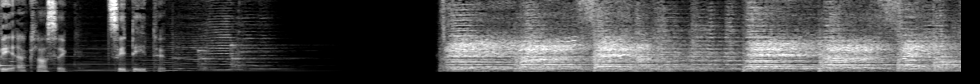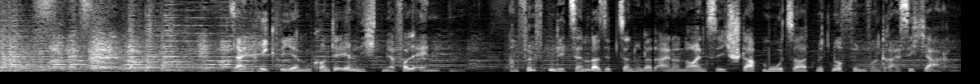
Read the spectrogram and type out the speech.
BR Klassik CD-Tipp Sein Requiem konnte er nicht mehr vollenden. Am 5. Dezember 1791 starb Mozart mit nur 35 Jahren.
